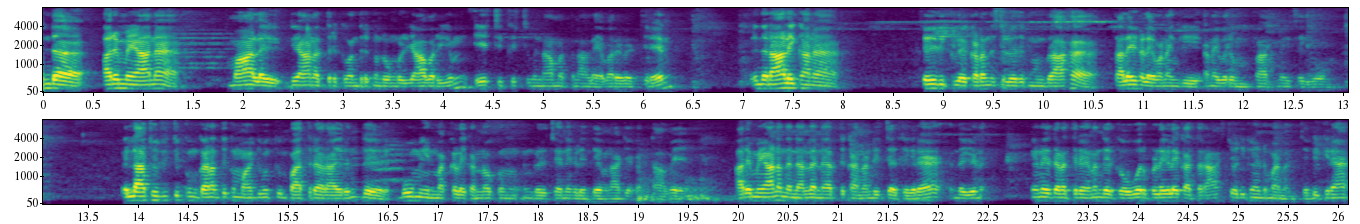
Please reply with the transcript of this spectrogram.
இந்த அருமையான மாலை தியானத்திற்கு வந்திருக்கின்ற உங்கள் யாவரையும் ஏசு கிறிஸ்துவின் நாமத்தினாலே வரவேற்கிறேன். இந்த நாளைக்கான செய்திக்குள்ளே கடந்து செல்வதற்கு முன்பாக தலைகளை வணங்கி அனைவரும் பிரார்த்தனை செய்வோம். எல்லா துதித்துக்கும் கனத்துக்கும் மகிமைக்கும் பாத்திரராயிருந்து பூமியின் மக்களை கண்ணோக்கும் எங்கள் சேனைகளின் தேவனாகிய கர்த்தாவே. அருமையான இந்த நல்ல நேரத்துக்கு நன்றி செலுத்துகிறேன். இந்த இணை- இணையதளத்தில் இணைந்திருக்க ஒவ்வொரு பிள்ளைகளை கத்தர் ஆசிர்வதிக்க வேண்டுமா நான் ஜெபிக்கிறேன்.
